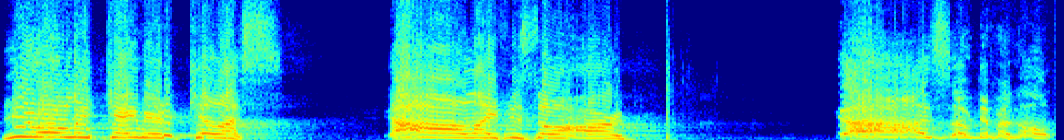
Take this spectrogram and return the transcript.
You only came here to kill us. Oh, life is so hard. Ah, oh, it's so difficult.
